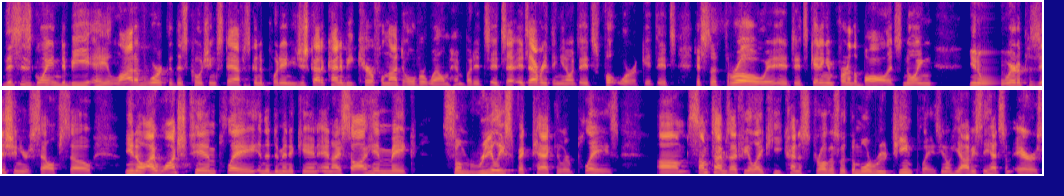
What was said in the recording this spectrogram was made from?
this is going to be a lot of work that this coaching staff is going to put in. You just got to kind of be careful not to overwhelm him. But it's it's it's everything. You know, it's, it's footwork. It, it's it's the throw. It, it's getting in front of the ball. It's knowing, you know, where to position yourself. So, you know, I watched him play in the Dominican, and I saw him make some really spectacular plays. Um, sometimes I feel like he kind of struggles with the more routine plays. You know, he obviously had some errors,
